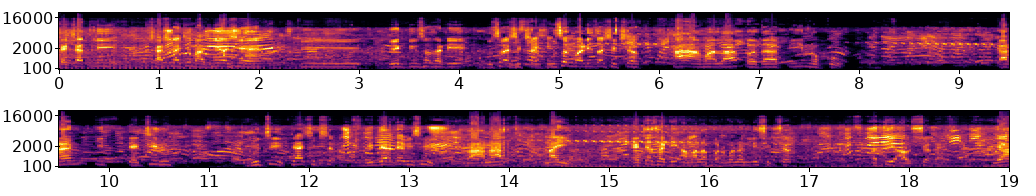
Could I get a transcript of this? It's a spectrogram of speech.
त्याच्यातली शासनाची मागणी अशी आहे की एक दिवसासाठी दुसरा शिक्षक उसनवाडीचा शिक्षक हा आम्हाला कदापि नको. कारण की त्याची रु रुची त्या शिक्षक विद्यार्थ्याविषयी राहणार नाही. याच्यासाठी आम्हाला परमनंटली शिक्षक अति आवश्यक आहे. या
